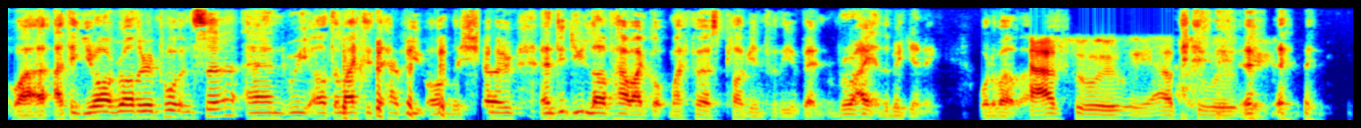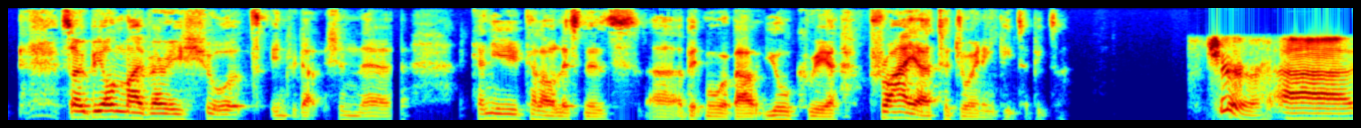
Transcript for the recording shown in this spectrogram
well, I think you are rather important, sir, and we are delighted to have you on the show. And did you love how I got my first plug in for the event right at the beginning? What about that? Absolutely, absolutely. so, beyond my very short introduction there, can you tell our listeners uh, a bit more about your career prior to joining Pizza Pizza? Sure. Uh,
